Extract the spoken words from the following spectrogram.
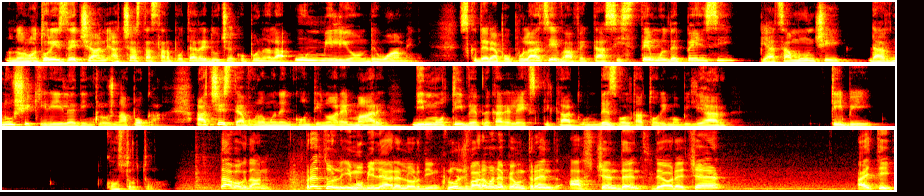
În următorii 10 ani, aceasta s-ar putea reduce cu până la un milion de oameni. Scăderea populației va afecta sistemul de pensii, piața muncii, dar nu și chiriile din Cluj-Napoca. Acestea vor rămâne în continuare mari din motive pe care le-a explicat un dezvoltator imobiliar, Tibi, constructorul. Da, Bogdan, prețul imobiliarelor din Cluj va rămâne pe un trend ascendent, deoarece IT,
